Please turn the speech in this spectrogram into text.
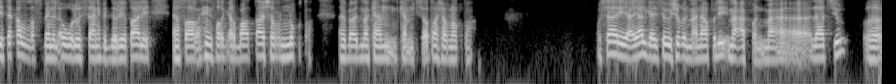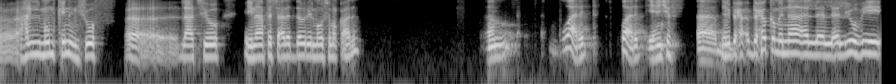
يتقلص بين الأول والثاني في الدوري الإيطالي. يعني صار الحين فرق 14 نقطة آه، بعد ما كان كم 19 نقطة. وساري يا عيال قاعد يسوي شغل مع نابولي مع عفوا مع لاتسيو. آه، هل ممكن نشوف لاتسيو ينافس على الدوري الموسم القادم؟ وارد وارد. يعني شوف يعني بحكم إن اليوفي آه،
